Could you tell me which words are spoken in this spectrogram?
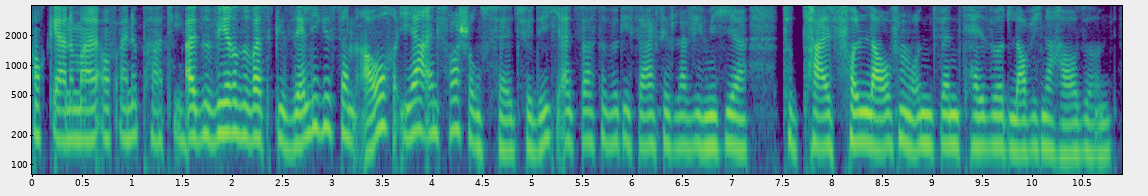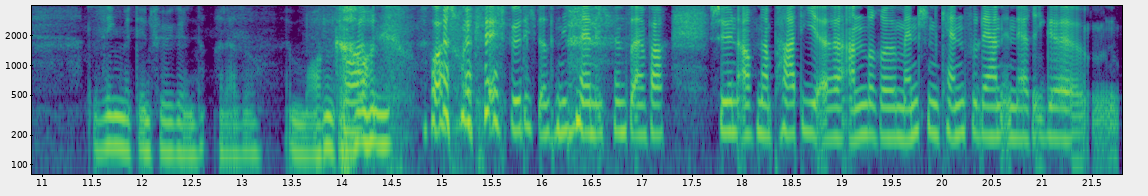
auch gerne mal auf eine Party. Also wäre sowas Geselliges dann auch eher ein Forschungsfeld für dich, als dass du wirklich sagst, jetzt lasse ich mich hier total voll laufen und wenn es hell wird, laufe ich nach Hause und singe mit den Vögeln oder so im Morgengrauen. Forschungsfeld würde ich das nicht nennen. Ich finde es einfach schön, auf einer Party äh, andere Menschen kennenzulernen. In der Regel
